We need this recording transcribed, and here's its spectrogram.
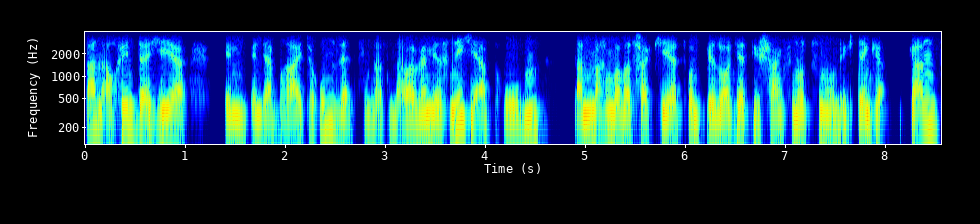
dann auch hinterher in, in der Breite umsetzen lassen. Aber wenn wir es nicht erproben, dann machen wir was verkehrt und wir sollten jetzt die Chance nutzen und ich denke ganz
